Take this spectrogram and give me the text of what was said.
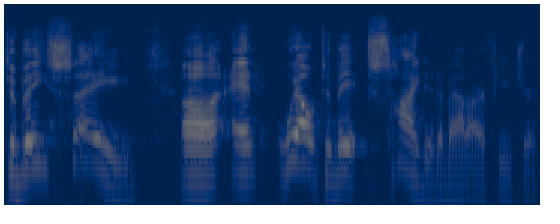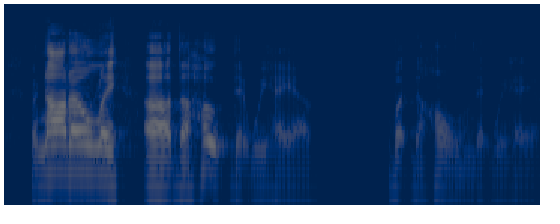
to be saved. Uh, and we ought to be excited about our future, but not only uh, the hope that we have, but the home that we have.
